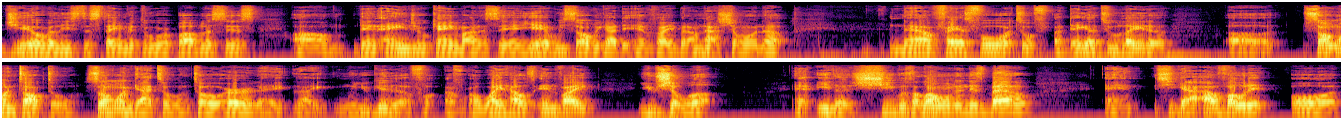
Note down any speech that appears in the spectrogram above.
Jill released a statement through her publicist. Um, then Angel came out and said, "Yeah, we saw we got the invite, but I'm not showing up." Now, fast forward to a day or two later, uh, someone talked to her. Someone got to her and told her that, like, when you get a, a, a White House invite, you show up. And either she was alone in this battle and she got outvoted, or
